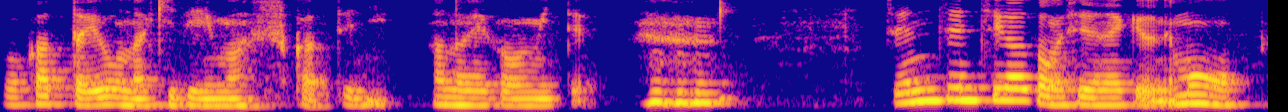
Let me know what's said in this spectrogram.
分かったような気でいます、勝手に。あの映画を見て。全然違うかもしれないけどね、もう、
